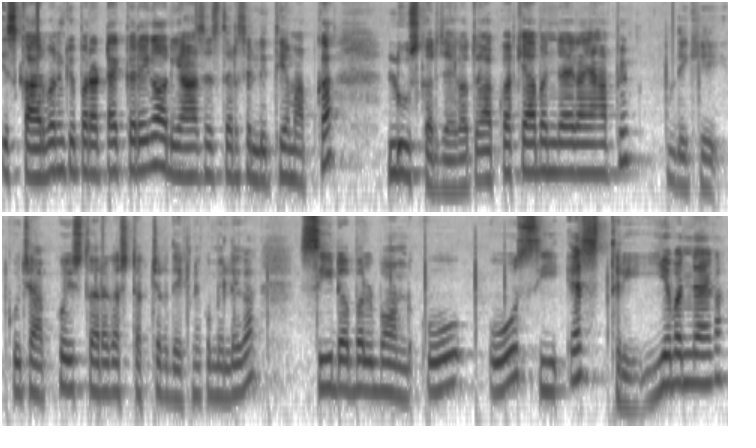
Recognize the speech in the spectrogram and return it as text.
इस कार्बन के ऊपर अटैक करेगा और यहाँ से इस तरह से लिथियम आपका लूज कर जाएगा. तो आपका क्या बन जाएगा यहाँ पे? देखिए, कुछ आपको इस तरह का स्ट्रक्चर देखने को मिलेगा। C double bond O O C S three ये बन जाएगा।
